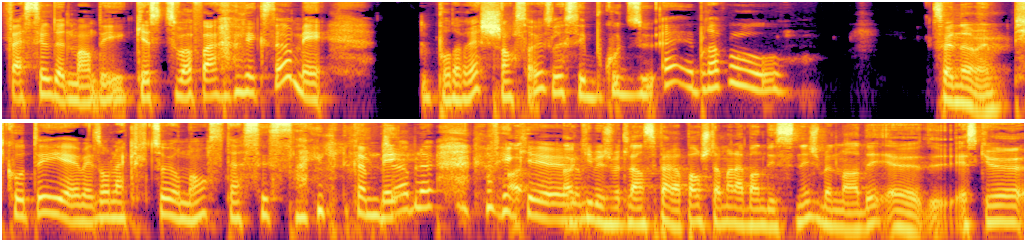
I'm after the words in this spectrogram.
facile de demander qu'est-ce que tu vas faire avec ça, mais pour de vrai, je suis chanceuse, là. C'est beaucoup du Hey, bravo! C'est le même. Puis côté euh, Maison de la Culture, non, c'est assez simple comme Mais- job, là. fait que. euh, Ok, mais je vais te lancer par rapport justement à la bande dessinée. Je me demandais, euh, est-ce que,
